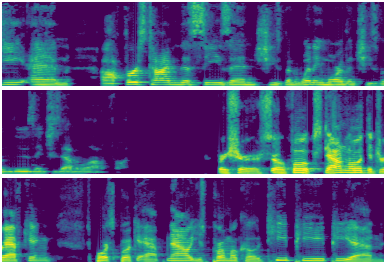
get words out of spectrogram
TPPN. Uh, first time this season. She's been winning more than she's been losing. She's having a lot of fun. For sure. So, folks, download the DraftKings Sportsbook app now. Use promo code TPPN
